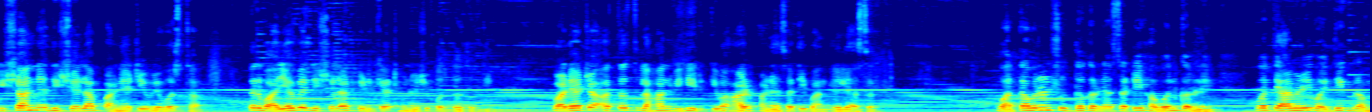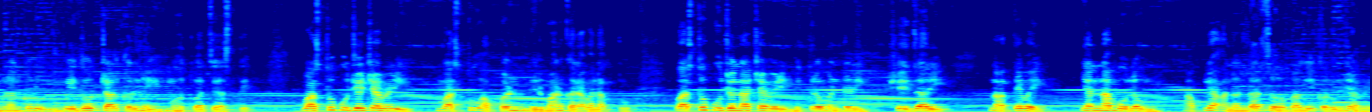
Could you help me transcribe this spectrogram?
ईशान्य दिशेला पाण्याची व्यवस्था तर वायव्य दिशेला खिडक्या ठेवण्याची पद्धत होती. वाड्याच्या आतच लहान विहीर किंवा आड पाण्यासाठी बांधलेले असत. वातावरण शुद्ध करण्यासाठी हवन करणे व त्यावेळी वैदिक ब्राह्मणांकडून वेदोच्चार करणे महत्त्वाचे असते. वास्तुपूजेच्या वेळी वास्तू आपण निर्माण करावा लागतो. वास्तुपूजनाच्या वेळी मित्रमंडळी शेजारी नातेवाईक यांना बोलवून आपल्या आनंदात सहभागी करून घ्यावे.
